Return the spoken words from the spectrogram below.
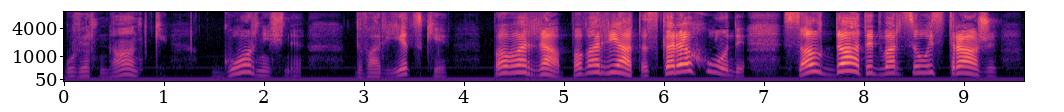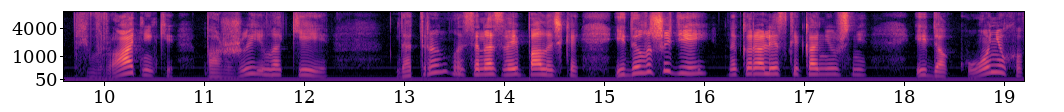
гувернантки, горничные, дворецкие, повара, поварята, скороходы, солдаты дворцовой стражи, привратники, пажи и лакеи. Дотронулась она своей палочкой и до лошадей на королевской конюшне, и до конюхов,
